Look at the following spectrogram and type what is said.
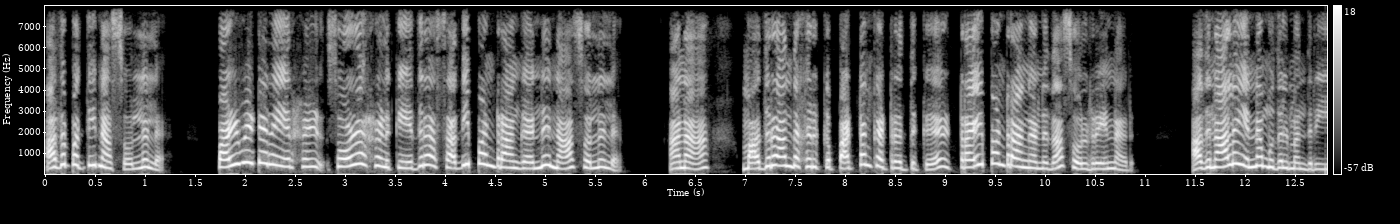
அத பத்தி நான் சொல்லல. பழுவேட்டரையர்கள் சோழர்களுக்கு எதிரா சதி பண்றாங்கன்னு நான் சொல்லல. ஆனா மதுராந்தகருக்கு பட்டம் கட்டுறதுக்கு ட்ரை பண்றாங்கன்னு தான் சொல்றேன்னாரு. அதனால என்ன முதல் மந்திரி?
